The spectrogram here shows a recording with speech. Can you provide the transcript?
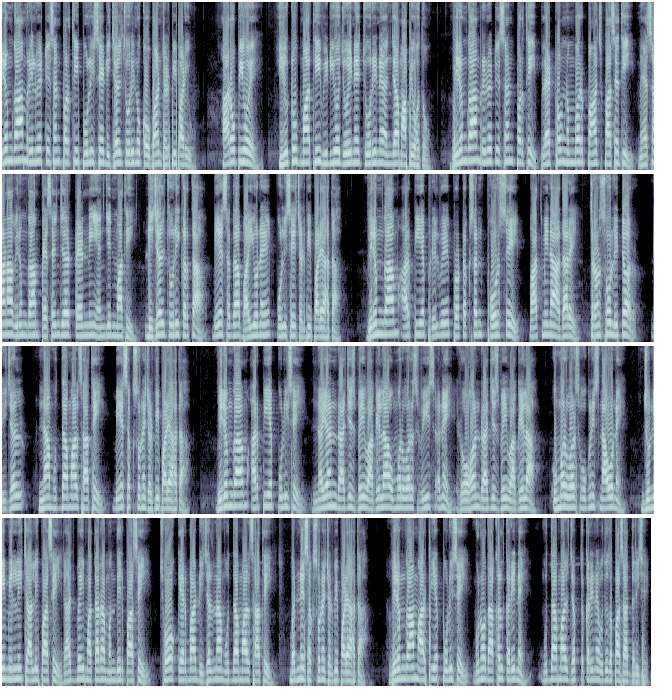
Viramgam railway station પરથી પોલીસે diesel ચોરીનું કૌભાંડ ઝડપી પાડ્યું. આરોપીઓએ યુટ્યુબમાંથી વીડિયો જોઈને ચોરીને અંજામ આપ્યો હતો. વિરમગામ રેલવે સ્ટેશન પરથી પ્લેટફોર્મ નંબર પાંચ પાસેથી મહેસાણા વિરમગામ પેસેન્જર ટ્રેનની એન્જિનમાંથી ડીઝલ ચોરી કરતા બે સગા ભાઈઓને પોલીસે ઝડપી પાડ્યા હતા. વિરમગામ આરપીએફ રેલવે પ્રોટેક્શન ફોર્સે બાતમીના આધારે ત્રણસો લીટર ડીઝલના મુદ્દામાલ સાથે બે શખ્સોને ઝડપી પાડ્યા હતા. વિરમગામ આરપીએફ પોલીસે નયન રાજેશભાઈ વાઘેલા ઉંમર વર્ષ વીસ અને રોહન રાજેશભાઈ વાઘેલા ઉંમર વર્ષ ઓગણીસ નાઓને જૂની મિલની ચાલી પાસે રાજભાઈ માતાના મંદિર પાસે છ કેરબા ડીઝલના મુદ્દામાલ સાથે બંને શખ્સોને ઝડપી પાડ્યા હતા. વિરમગામ આરપીએફ પોલીસે ગુનો દાખલ કરીને મુદ્દામાલ જપ્ત કરીને વધુ તપાસ હાથ ધરી છે.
